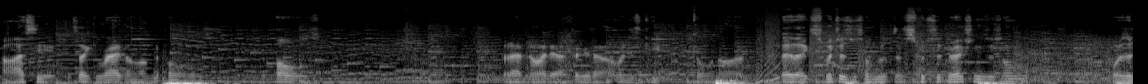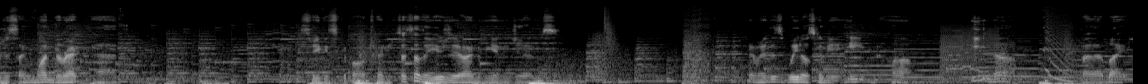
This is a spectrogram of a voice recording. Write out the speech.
Oh, I see it. It's like riding along the poles. The poles. But I have no idea. I figured out. I'm gonna just keep going on. Are they like switches or something? To switch the directions or something? Or is it just like one direct path? So you can skip all the trainings. That's how they usually are in the beginning gyms. Anyway, this Weedle's gonna be eaten up. Eaten up by that bite.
